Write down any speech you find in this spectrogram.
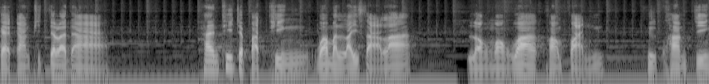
แก่การพิจารณาแทนที่จะปัดทิ้งว่ามันไร้สาระ ลองมองว่าความฝันคือความจริง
